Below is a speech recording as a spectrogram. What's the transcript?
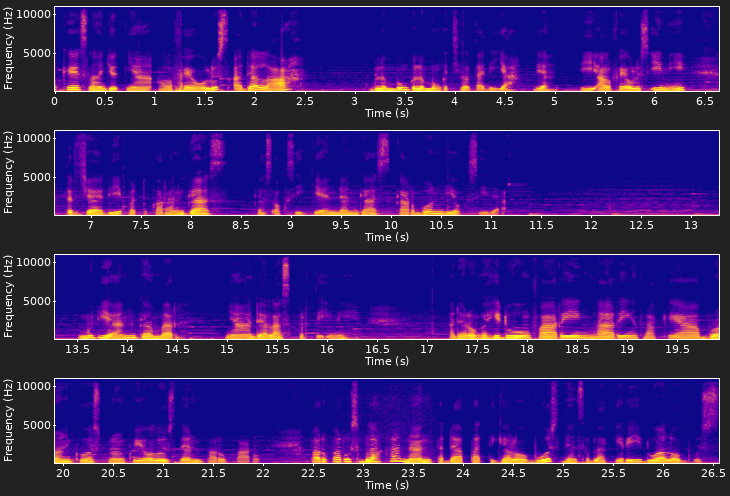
Oke, selanjutnya alveolus adalah gelembung-gelembung kecil tadi ya. Dia di alveolus ini terjadi pertukaran gas, gas oksigen dan gas karbon dioksida. Kemudian gambarnya adalah seperti ini. Ada rongga hidung, faring, laring, trakea, bronkus, bronkiolus, dan paru-paru. Paru-paru sebelah kanan terdapat tiga lobus dan sebelah kiri dua lobus.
